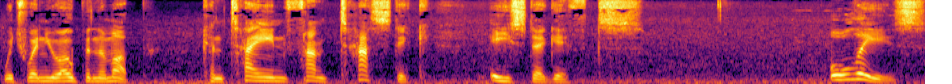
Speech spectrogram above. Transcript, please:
which when you open them up, contain fantastic Easter gifts. All these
